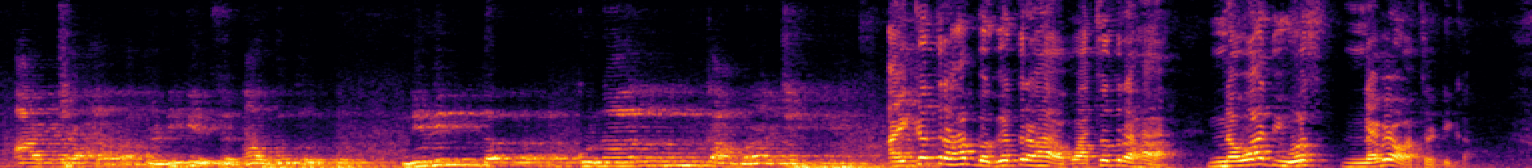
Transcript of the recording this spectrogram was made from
आजच्या पत्रिकेचं नाव होतं निमित्त कुणाल कामराजी. ऐकत रहा बघत रहा वाचत रहा. नवा दिवस नव्या वाचटिका.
